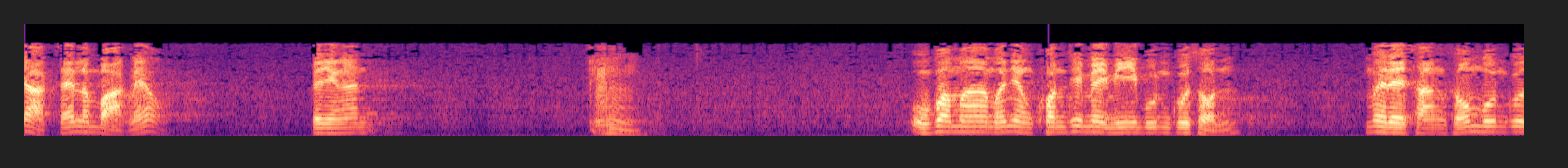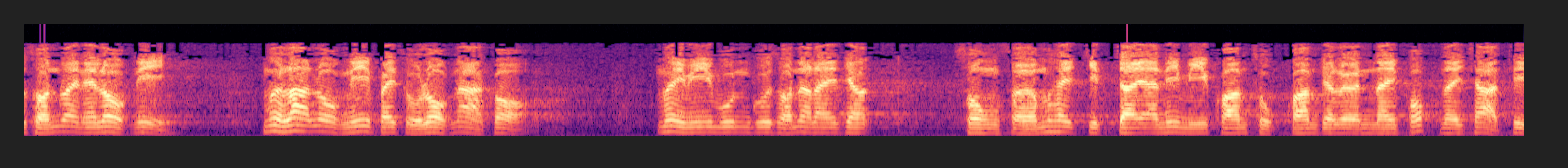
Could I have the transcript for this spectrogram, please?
ยากแสนลำบากแล้ว เป็นอย่างนั้น อุปมาเหมือนอย่างคนที่ไม่มีบุญกุศล ไม่ได้สั่งสมบุญกุศลไว้ในโลกนี้เมื่อละโลกนี้ไปสู่โลกหน้าก็ ไม่มีบุญกุศลอะไรจะส่งเสริมให้จิตใจอันนี้มีความสุขความเจริญในภพในชาติที่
